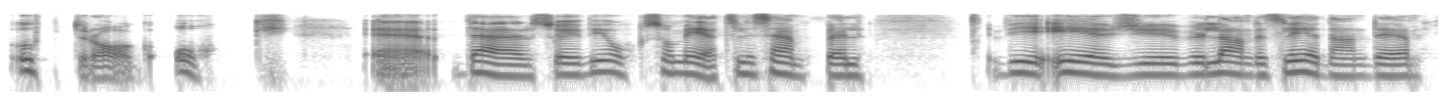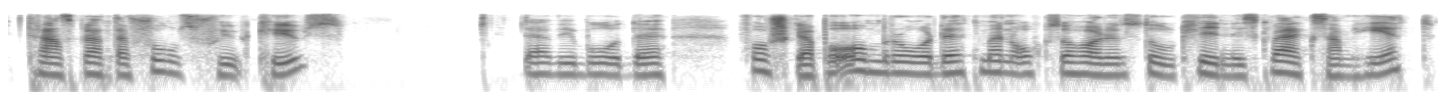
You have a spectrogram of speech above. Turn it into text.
uppdrag. Och eh, där så är vi också med. Till exempel vi är ju landets ledande transplantationssjukhus där vi både forskar på området men också har en stor klinisk verksamhet.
